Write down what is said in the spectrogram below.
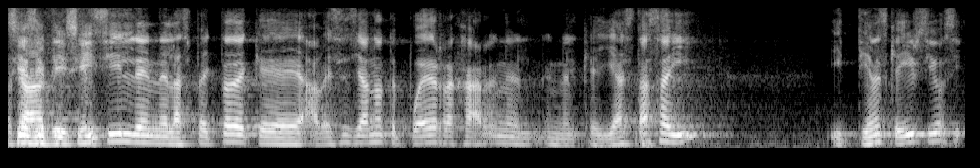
sí, es difícil. difícil en el aspecto de que a veces ya no te puedes rajar en el, en el que ya estás ahí y tienes que ir sí o sí.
